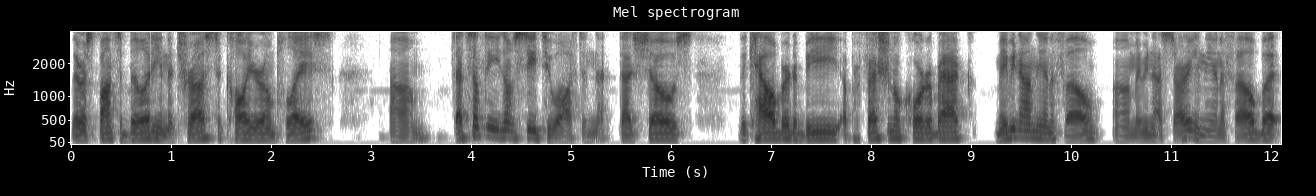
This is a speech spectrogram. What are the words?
the responsibility and the trust to call your own plays, um, that's something you don't see too often. That that shows the caliber to be a professional quarterback maybe not in the NFL, um, maybe not starting in the NFL, but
